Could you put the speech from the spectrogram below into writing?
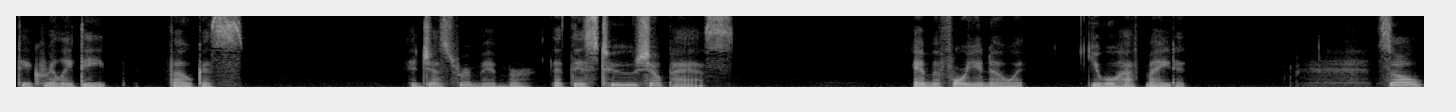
dig really deep, focus, and just remember that this too shall pass. And before you know it, you will have made it. So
